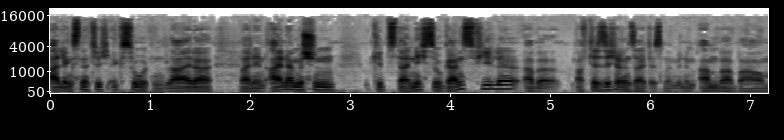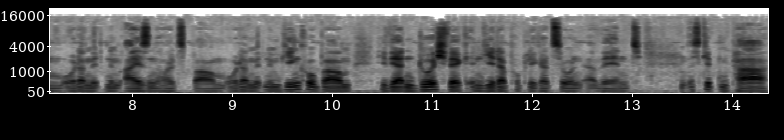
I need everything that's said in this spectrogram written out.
allerdings natürlich Exoten. Leider bei den Einheimischen gibt es da nicht so ganz viele, aber auf der sicheren Seite ist man mit einem Amberbaum oder mit einem Eisenholzbaum oder mit einem Ginkgobaum. Die werden durchweg in jeder Publikation erwähnt. Es gibt ein paar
